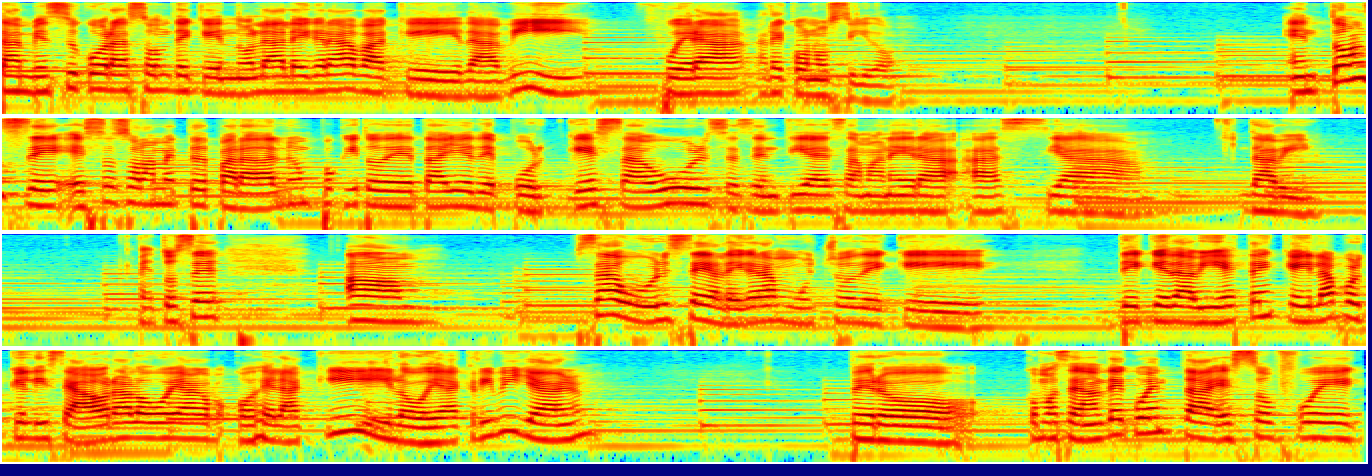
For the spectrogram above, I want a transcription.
también su corazón de que no le alegraba que David fuera reconocido. Entonces, eso solamente para darle un poquito de detalle de por qué Saúl se sentía de esa manera hacia David. Entonces, um, Saúl se alegra mucho de que de que David está en Keila porque él dice, ahora lo voy a coger aquí y lo voy a acribillar. Pero como se dan de cuenta, eso fue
